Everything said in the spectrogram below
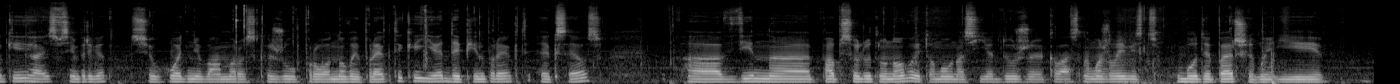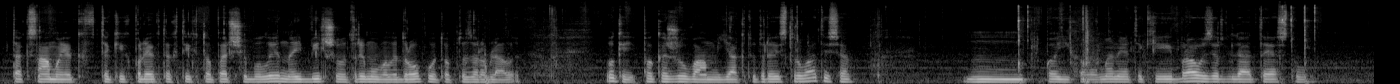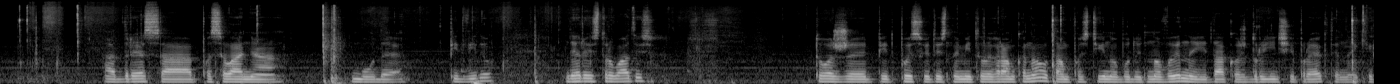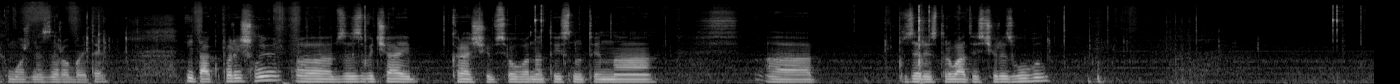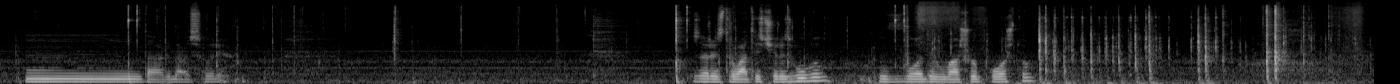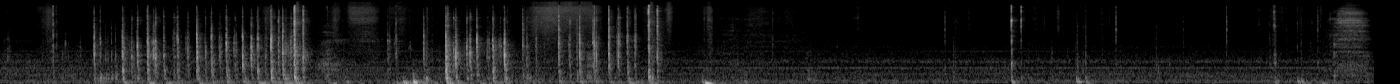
Окей, гайс, всім привіт. Сьогодні вам розкажу про новий проект, який є Depin проект Exeos. Він е, абсолютно новий, тому у нас є дуже класна можливість бути першими і так само, як в таких проєктах, ті, хто перші були, найбільше отримували дропу, тобто заробляли. Окей, покажу вам, як тут реєструватися. Поїхали. У мене є такий браузер для тесту. Адреса посилання буде під відео, де реєструватись. Тож е, підписуйтесь на мій телеграм-канал, там постійно будуть новини і також інші проекти, на яких можна заробити. І так, перейшли. Е, Зазвичай краще всього натиснути на е, зареєструватись через Google. Так, да, сорі. Зареєструватись через Google. Вводимо вашу пошту.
